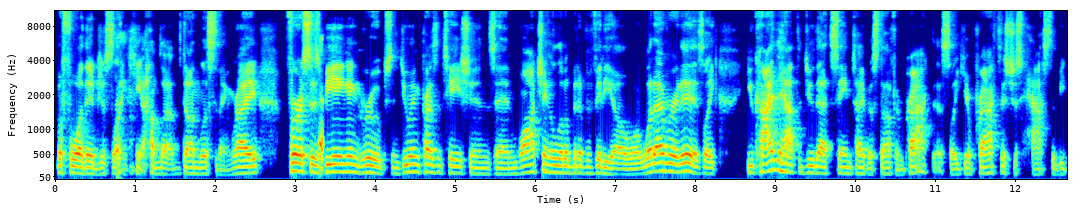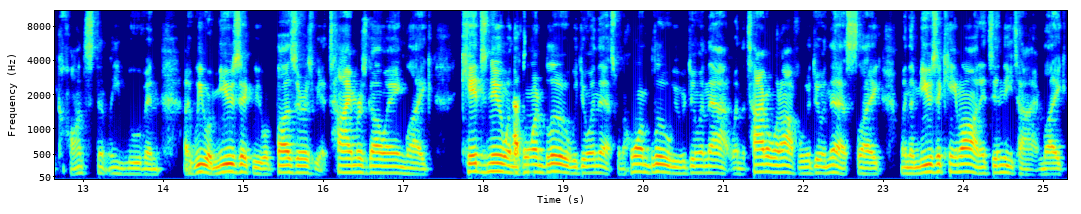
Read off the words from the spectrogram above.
before they're just like, yeah, I'm, not, done listening, right? Versus being in groups and doing presentations and watching a little bit of a video or whatever it is. Like, you kind of have to do that same type of stuff in practice. Like, your practice just has to be constantly moving. Like, we were music, we were buzzers, we had timers going. Like, kids knew when the horn blew, we are doing this. When the horn blew, we were doing that. When the timer went off, we were doing this. Like when the music came on, it's indie time. Like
